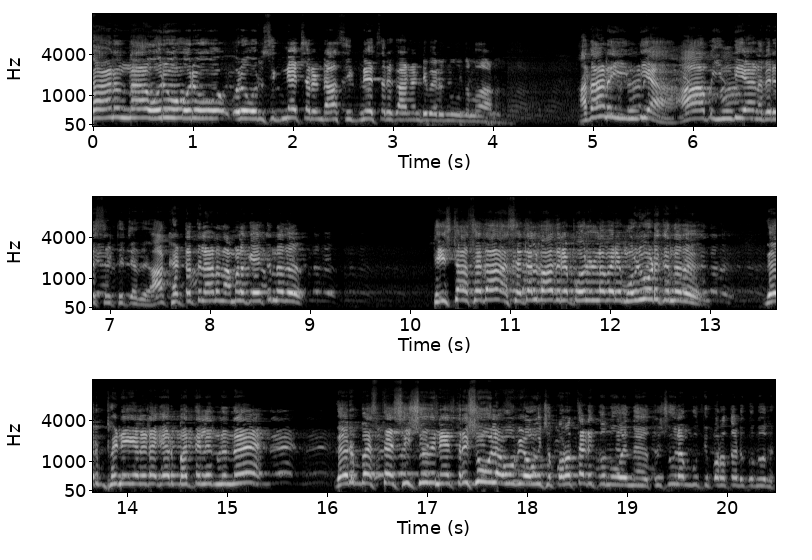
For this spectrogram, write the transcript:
കാണുന്ന ഒരു ഒരു ഒരു ഒരു സിഗ്നേച്ചർ ഉണ്ട്. ആ സിഗ്നേച്ചർ കാണേണ്ടി വരുന്നു എന്നുള്ളതാണ്. അതാണ് ഇന്ത്യ. ആ ഇന്ത്യയാണ് ഇവരെ സൃഷ്ടിച്ചത്. ആ ഘട്ടത്തിലാണ് നമ്മൾ കേൾക്കുന്നത്. ടീസ്റ്റ സദാ സെതൽവാദിനെ പോലുള്ളവരെ മൊഴിവെടുക്കുന്നത് ഗർഭിണികളുടെ ഗർഭത്തിൽ നിന്ന് ഗർഭസ്ഥ ശിശുവിനെ തൃശൂലം ഉപയോഗിച്ച് പുറത്തെടുക്കുന്നു എന്ന് തൃശൂലം കുത്തി പുറത്തെടുക്കുന്നു എന്ന്.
